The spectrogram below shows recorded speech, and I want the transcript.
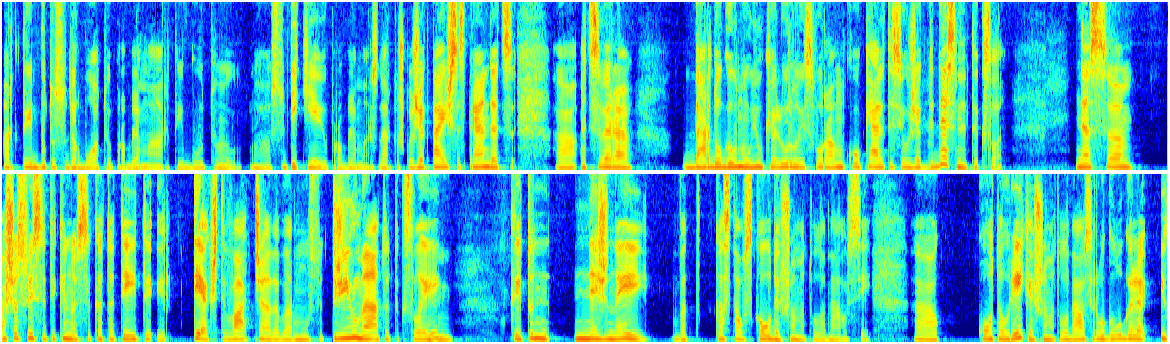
ar tai būtų su darbuotojų problema, ar tai būtų uh, su tiekėjų problema, ar dar kažko. Žiūrėk, tai išsisprendė, ats, uh, atsiveria dar daugiau naujų kelių ir laisvų rankų keltis jau žiūrėk didesnį tikslą. Nes aš esu įsitikinusi, kad ateiti ir tiekšti, va, čia dabar mūsų trijų metų tikslai, mhm. kai tu nežinai, va, kas tau skauda šiuo metu labiausiai, ko tau reikia šiuo metu labiausiai, arba galų gale į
